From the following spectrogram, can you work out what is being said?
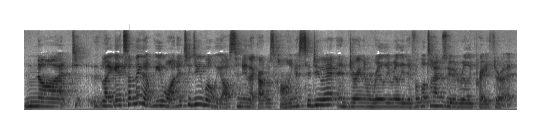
Not like it's something that we wanted to do, but we also knew that God was calling us to do it. And during the really, really difficult times, we would really pray through it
